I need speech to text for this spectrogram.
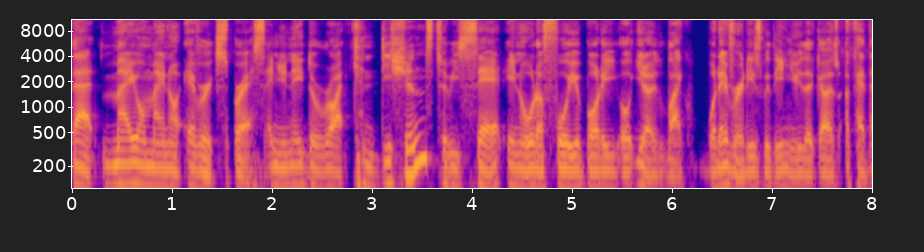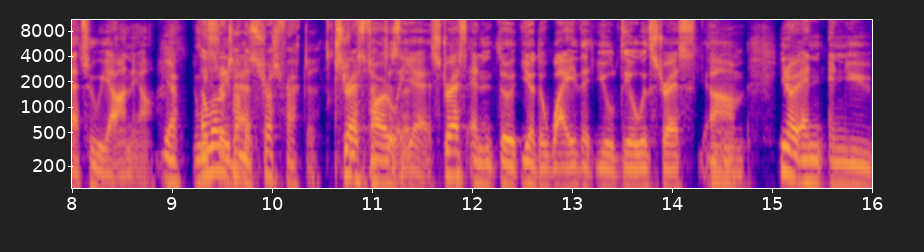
that may or may not ever express, and you need the right conditions to be set in order for your body, or you know, like whatever it is within you that goes, okay, that's who we are now. yeah And a lot of see time that. it's stress factor Stress, factors totally, yeah. Stress and the you know the way that you'll deal with stress, Mm-hmm. um, you know, and and you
